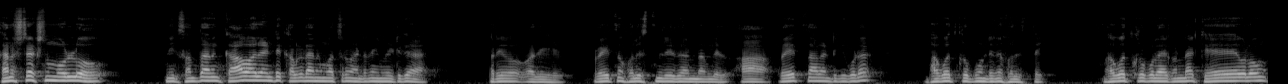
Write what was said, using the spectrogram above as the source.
కన్స్ట్రక్షన్ మోడ్లో నీకు సంతానం కావాలంటే కలగడానికి మాత్రం వెంటనే ఇమీడియట్గా పరి అది ప్రయత్నం ఫలిస్తుంది లేదు అనడం లేదు. ఆ ప్రయత్నాలంటికి కూడా భగవత్ కృప ఉంటేనే ఫలిస్తాయి. భగవత్ కృప లేకుండా కేవలం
